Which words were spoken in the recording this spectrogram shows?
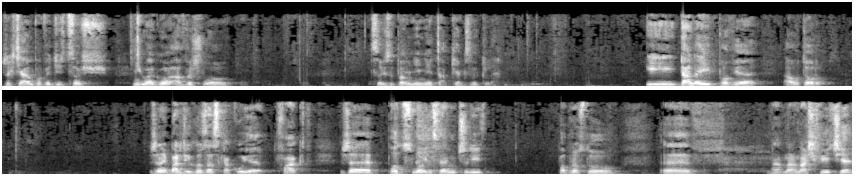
że chciałem powiedzieć coś miłego, a wyszło coś zupełnie nie tak, jak zwykle. I dalej powie autor, że najbardziej go zaskakuje fakt, że pod słońcem, czyli po prostu e, na, na, na świecie,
